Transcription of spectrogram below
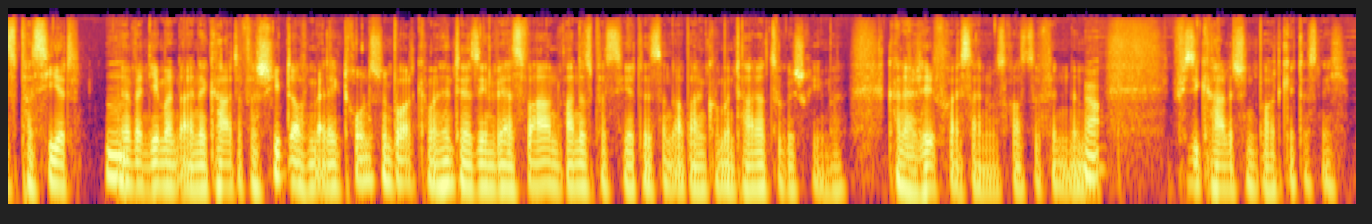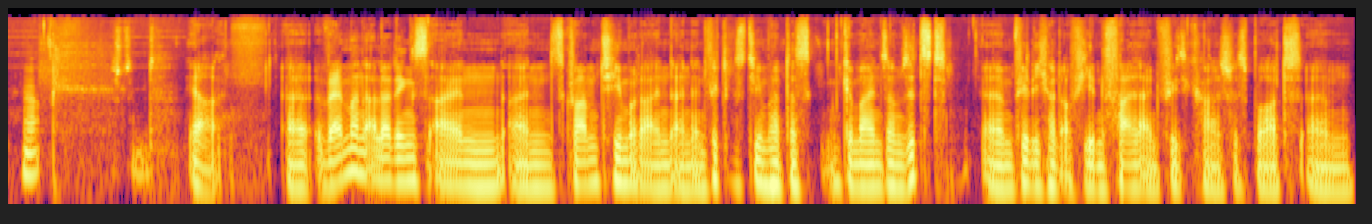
es passiert. Mhm. Ja, wenn jemand eine Karte verschiebt auf dem elektronischen Board, kann man hinterher sehen, wer es war und wann es passiert ist und ob er einen Kommentar dazu geschrieben hat. Kann halt hilfreich sein, um es rauszufinden. Im ja. physikalischen Board geht das nicht. Ja, stimmt. Ja, äh, wenn man allerdings ein, ein Scrum-Team oder ein, ein Entwicklungsteam hat, das gemeinsam sitzt, äh, empfehle ich halt auf jeden Fall ein physikalisches Board ähm,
